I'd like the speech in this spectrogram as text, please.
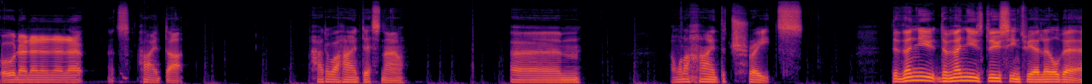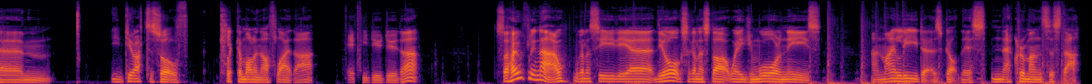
Oh, no, no, no, no, no. Let's hide that. How do I hide this now? Um, I want to hide the traits. The menu, the menus do seem to be a little bit. Um, you do have to sort of click them on and off like that if you do do that. So hopefully now we're going to see the uh, the orcs are going to start waging war on these, and my leader has got this necromancer staff.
